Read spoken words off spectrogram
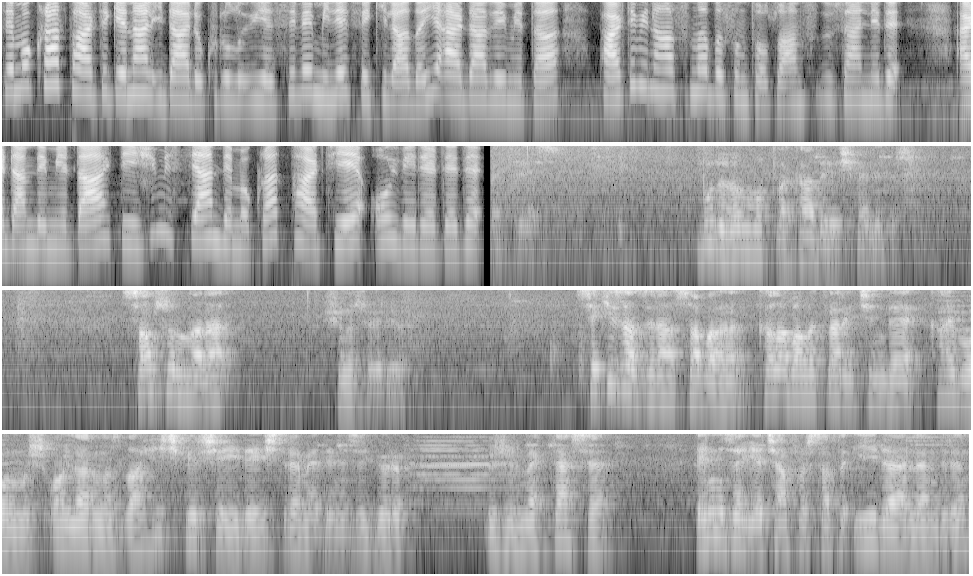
Demokrat Parti Genel İdare Kurulu üyesi ve milletvekili adayı Erdem Demirdağ, parti binasında basın toplantısı düzenledi. Erdem Demirdağ, değişim isteyen Demokrat Parti'ye oy verir dedi. Bu durum mutlaka değişmelidir. Samsunlulara şunu söylüyor. 8 Haziran sabahı kalabalıklar içinde kaybolmuş oylarınızla hiçbir şeyi değiştiremediğinizi görüp üzülmektense elinize geçen fırsatı iyi değerlendirin,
